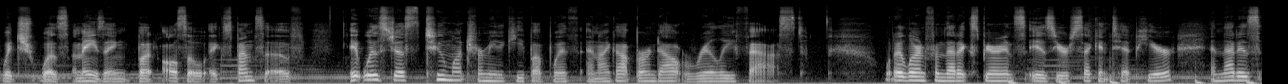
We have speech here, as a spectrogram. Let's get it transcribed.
which was amazing but also expensive, it was just too much for me to keep up with, and I got burned out really fast. What I learned from that experience is your second tip here, and that is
